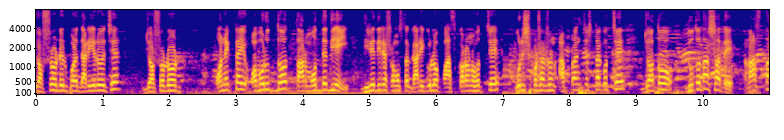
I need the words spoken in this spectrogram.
যশোর রোডের উপরে দাঁড়িয়ে রয়েছে। যশোর রোড অনেকটাই অবরুদ্ধ তার মধ্যে দিয়েই ধীরে ধীরে সমস্ত গাড়িগুলো পাস করানো হচ্ছে। পুলিশ প্রশাসন আপ্রাণ চেষ্টা করছে যত দ্রুততার সাথে রাস্তা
